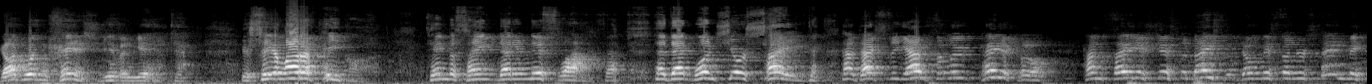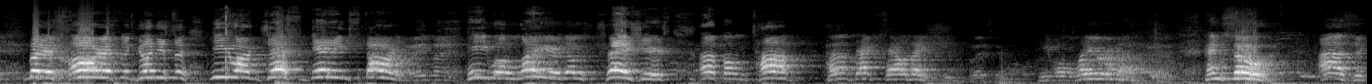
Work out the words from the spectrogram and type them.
God wasn't finished giving yet. You see, a lot of people tend to think that in this life, that once you're saved, that's the absolute pinnacle I'm saying it's just the basement. Don't misunderstand me. But as far as the goodness of you are just getting started. Amen. He will layer those treasures up on top of that salvation. He will layer them up. And so Isaac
